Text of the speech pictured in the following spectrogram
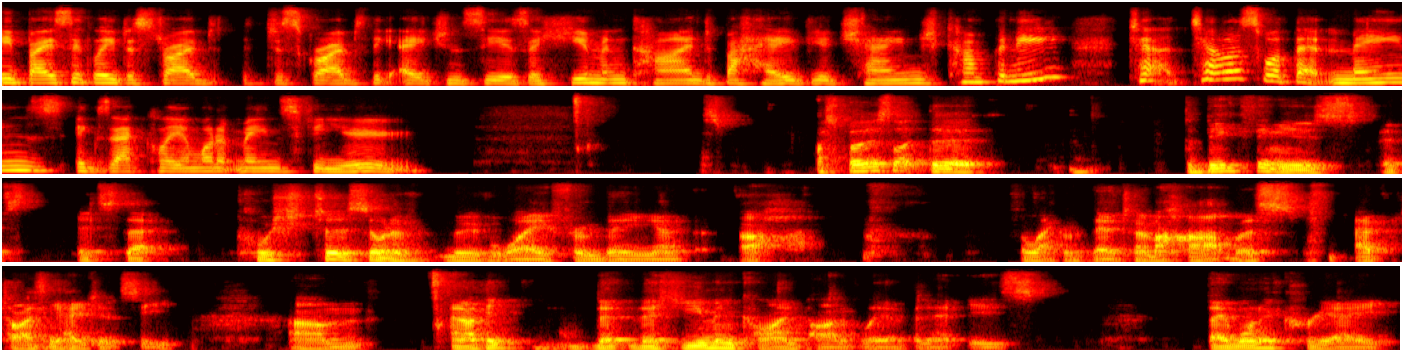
it basically describes describes the agency as a humankind behavior change company. T- tell us what that means exactly and what it means for you. I suppose like the the big thing is it's it's that push to sort of move away from being a, a for lack of a better term, a heartless advertising agency. Um, and I think the, the humankind part of LeoBurnett is they want to create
